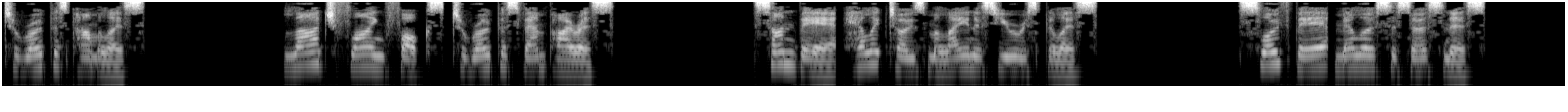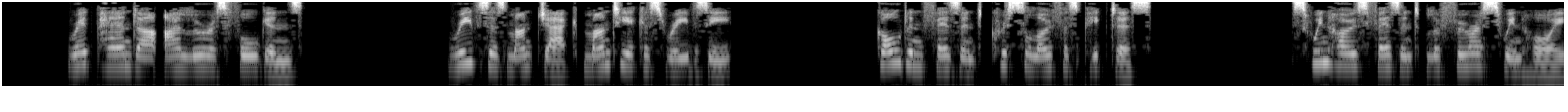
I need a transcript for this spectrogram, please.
Pteropus pumilus Large flying fox Pteropus vampirus Sun bear Helarctos malayanus euryspilus Sloth bear Melursus ursinus Red panda Ailurus fulgens Reeves's muntjac Muntiacus reevesi Golden pheasant Chrysolophus pictus Swinhoe's pheasant Lophura swinhoe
